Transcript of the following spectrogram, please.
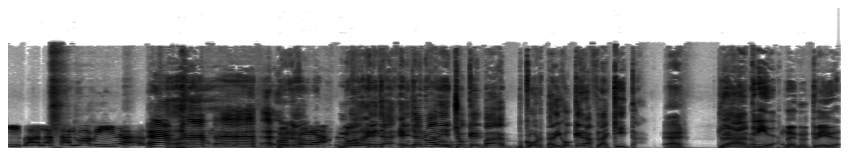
y bala salvavidas? O No, sea, no, ella, ella no ha dicho que es corta, dijo que era flaquita. Claro. Desnutrida. Desnutrida.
